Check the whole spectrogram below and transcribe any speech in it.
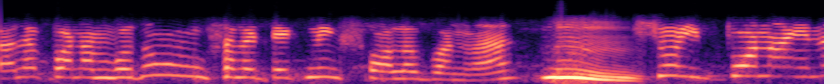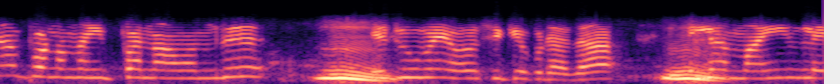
வேலை பண்ணும்போதும் சில டெக்னிக்ஸ் ஃபாலோ பண்ணுவேன். சோ இப்போ நான் என்ன பண்ணணும்? இப்போ நான் வந்து எதுவுமே யோசிக்க கூடாதா. இல்ல மைண்ட்ல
